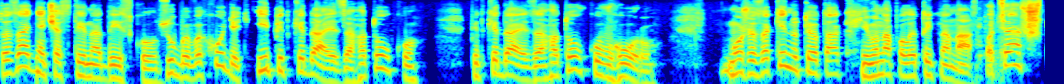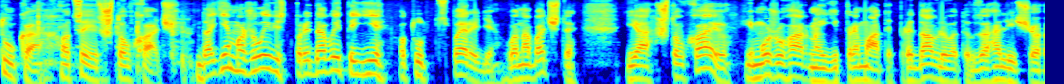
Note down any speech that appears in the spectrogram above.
то задня частина диску зуби виходять і підкидає заготовку, підкидає заготовку вгору. Може закинути отак, і вона полетить на нас. Оця штука, оцей штовхач, дає можливість придавити її отут спереді. Вона, бачите, я штовхаю і можу гарно її тримати, придавлювати взагалі, що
